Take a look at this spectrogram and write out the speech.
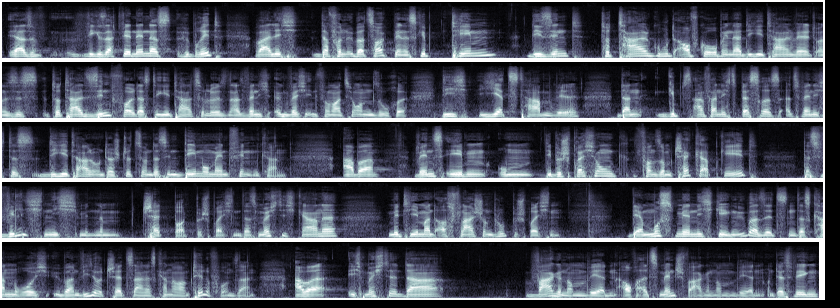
ja, also wie gesagt, wir nennen das Hybrid, weil ich davon überzeugt bin. Es gibt Themen, die sind total gut aufgehoben in der digitalen Welt und es ist total sinnvoll, das digital zu lösen. Also wenn ich irgendwelche Informationen suche, die ich jetzt haben will, dann gibt es einfach nichts Besseres, als wenn ich das digital unterstütze und das in dem Moment finden kann. Aber wenn es eben um die Besprechung von so einem Checkup geht, das will ich nicht mit einem Chatbot besprechen. Das möchte ich gerne mit jemand aus Fleisch und Blut besprechen. Der muss mir nicht gegenüber sitzen. Das kann ruhig über einen Videochat sein, das kann auch am Telefon sein. Aber ich möchte da wahrgenommen werden, auch als Mensch wahrgenommen werden. Und deswegen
